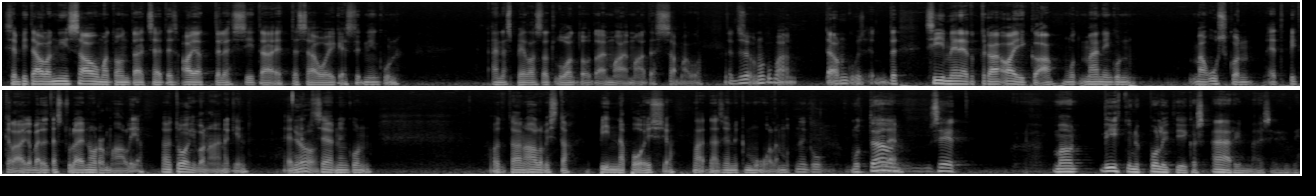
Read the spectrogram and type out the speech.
sen pitää olla niin saumatonta, että sä et edes ajattele sitä, että sä oikeasti niin kuin ns. pelastat luontoa tai maailmaa tässä samalla. Että se on, niin vaan, tää on, siinä menee totta kai aikaa, mutta mä niin kuin mä uskon, että pitkällä aikavälillä tästä tulee normaalia. Tai toivon ainakin. Että, että se on niin kuin, otetaan alvista pinna pois ja laitetaan se jonnekin muualle. Mutta niin kuin, Mut tämä on se, että mä oon viihtynyt politiikassa äärimmäisen hyvin.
